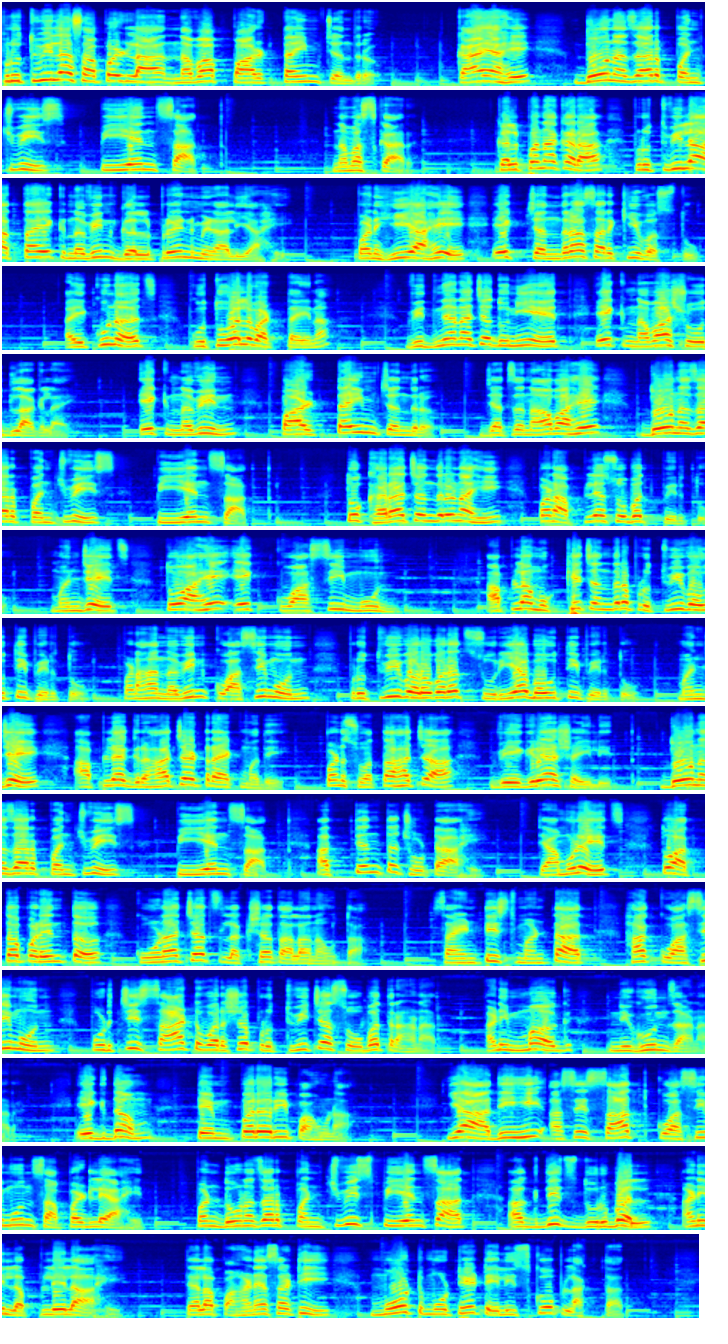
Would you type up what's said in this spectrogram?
पृथ्वीला सापडला नवा पार्ट टाइम चंद्र. काय आहे? दोन हजार पंचवीस पी एन सात. नमस्कार. कल्पना करा पृथ्वीला आता एक नवीन गर्लफ्रेंड मिळाली आहे. पण ही आहे एक चंद्रासारखी वस्तू. ऐकूनच कुतूहल वाटतंय ना? विज्ञानाच्या दुनियेत एक नवा शोध लागलाय. एक नवीन पार्ट टाइम चंद्र ज्याचं नाव आहे दोन हजार पंचवीस पी एन सात. तो खरा चंद्र नाही पण आपल्यासोबत फिरतो. म्हणजेच तो आहे एक क्वासी मून. आपला मुख्य चंद्र पृथ्वीभोवती फिरतो पण हा नवीन क्वासी मून पृथ्वीबरोबरच सूर्याभोवती फिरतो म्हणजे आपल्या ग्रहाच्या ट्रॅकमध्ये पण स्वतःच्या वेगळ्या शैलीत. दोन हजार पंचवीस पी एन सात अत्यंत छोटा आहे. त्यामुळेच तो आत्तापर्यंत कोणाच्याच लक्षात आला नव्हता. सायंटिस्ट म्हणतात हा क्वासिमून पुढची साठ वर्ष पृथ्वीच्या सोबत राहणार आणि मग निघून जाणार. एकदम टेंपररी पाहुणा. या आधीही असे सात क्वासिमून सापडले आहेत पण दोन हजार पंचवीस पी एन सात अगदीच दुर्बल आणि लपलेला आहे. त्याला पाहण्यासाठी मोठमोठे टेलिस्कोप लागतात.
